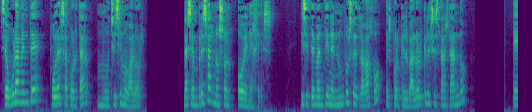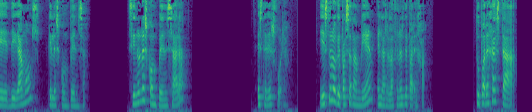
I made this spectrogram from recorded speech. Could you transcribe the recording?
Seguramente puedas aportar muchísimo valor. Las empresas no son ONGs y si te mantienen en un puesto de trabajo es porque el valor que les estás dando, eh, digamos, que les compensa. Si no les compensara, estarías fuera. Y esto es lo que pasa también en las relaciones de pareja. Tu pareja está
